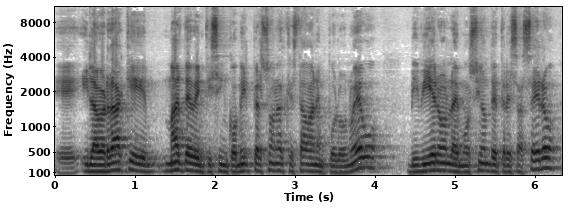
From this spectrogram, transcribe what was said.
Eh, y la verdad que más de 25 mil personas que estaban en Pueblo Nuevo vivieron la emoción de 3 a 0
